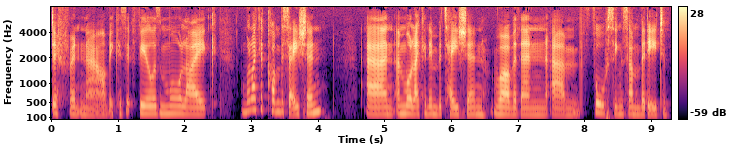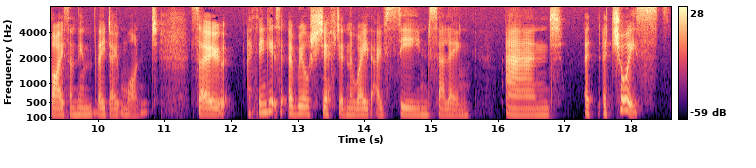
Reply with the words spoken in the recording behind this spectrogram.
different now because it feels more like more like a conversation and, and more like an invitation rather than um, forcing somebody to buy something that they don't want. So I think it's a real shift in the way that I've seen selling and a, a choice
